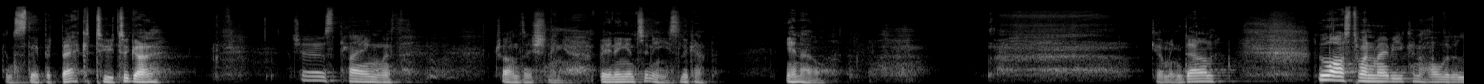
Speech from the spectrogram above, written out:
Can step it back, two to go. Just playing with transitioning, bending into knees, look up. Inhale. Coming down. Last one, maybe you can hold it a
